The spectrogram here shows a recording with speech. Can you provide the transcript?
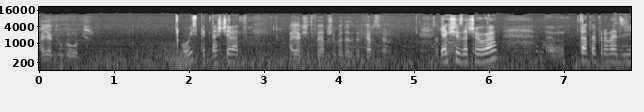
A jak długo łowisz? Oj, z 15 lat. A jak się Twoja przygoda z wędkarstwem Jak się zaczęła? Tata prowadzi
